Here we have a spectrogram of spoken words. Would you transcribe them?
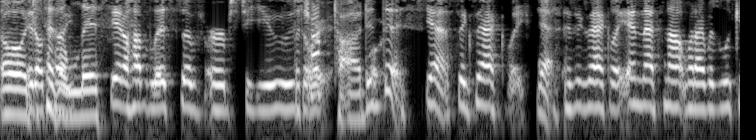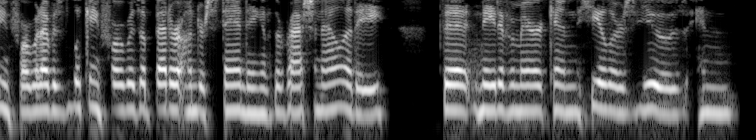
Oh, it just has a you- list. it'll have lists of herbs to use the or Choctaw did or- this. Yes, exactly. Yeah. Is exactly. And that's not what I was looking for. What I was looking for was a better understanding of the rationality that Native American healers use in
